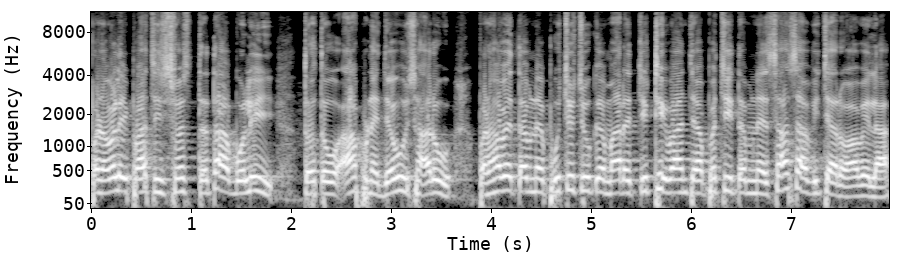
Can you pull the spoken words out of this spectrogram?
પણ વળી પાછી સ્વસ્થતા બોલી, તો તો આપણે જવું સારું. પણ હવે તમને પૂછું છું કે મારે ચિઠ્ઠી વાંચ્યા પછી તમને સાસા વિચારો આવેલા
